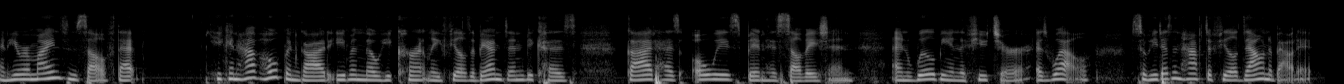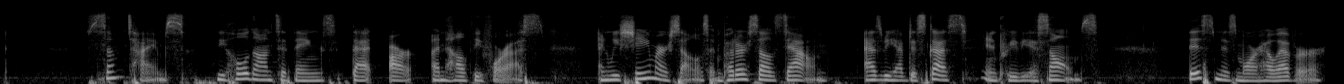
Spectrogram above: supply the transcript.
And he reminds himself that he can have hope in God even though he currently feels abandoned because God has always been his salvation and will be in the future as well. So he doesn't have to feel down about it. Sometimes we hold on to things that are unhealthy for us and we shame ourselves and put ourselves down, as we have discussed in previous Psalms. This Mizmor, however,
